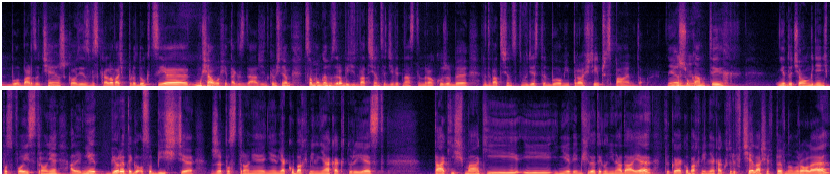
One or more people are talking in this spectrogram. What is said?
było bardzo ciężko, jest wyskalować produkcję, musiało się tak zdarzyć. Tylko myślałem, co mogłem zrobić w 2019 roku, żeby w 2020 było mi prościej, przespałem to. Nie? Mhm. Szukam tych niedociągnięć po swojej stronie, ale nie biorę tego osobiście, że po stronie, nie wiem, Jakuba Chmielniaka, który jest taki, śmaki i, i nie wiem, mi się do tego nie nadaje, tylko Jakuba Chmielniaka, który wciela się w pewną rolę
